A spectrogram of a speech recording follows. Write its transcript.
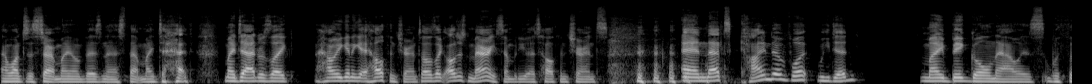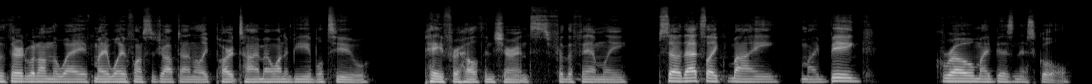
I wanted to start my own business. That my dad, my dad was like, how are you going to get health insurance? I was like, I'll just marry somebody who has health insurance. and that's kind of what we did. My big goal now is with the third one on the way, if my wife wants to drop down to like part time, I want to be able to pay for health insurance for the family. So that's like my my big grow my business goal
